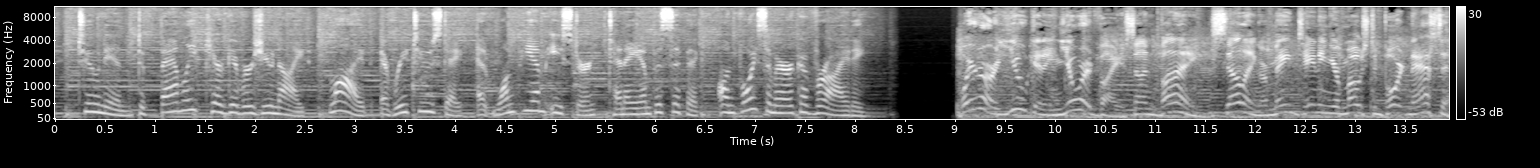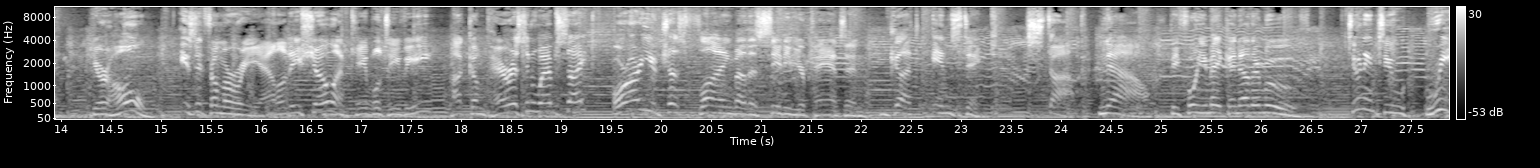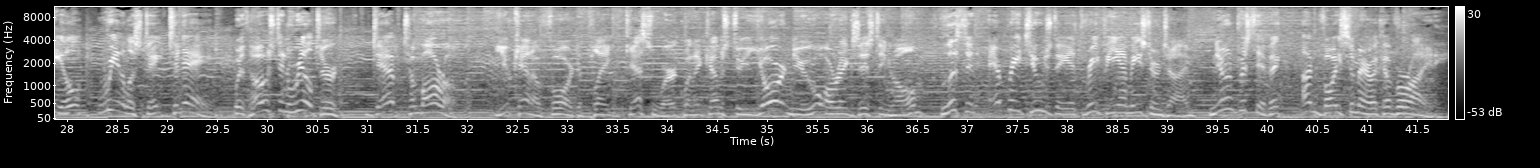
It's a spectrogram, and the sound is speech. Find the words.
Tune in to Family Caregivers Unite live every Tuesday at 1 p.m. Eastern, 10 a.m. Pacific on Voice America Variety. Where are you getting your advice on buying, selling, or maintaining your most important asset, your home? Is it from a reality show on cable TV, a comparison website, or are you just flying by the seat of your pants and gut instinct? Stop now before you make another move. Tune into Real Real Estate today with host and realtor Deb Tomaro. You can't afford to play guesswork when it comes to your new or existing home. Listen every Tuesday at 3 p.m. Eastern Time, noon Pacific on Voice America Variety.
